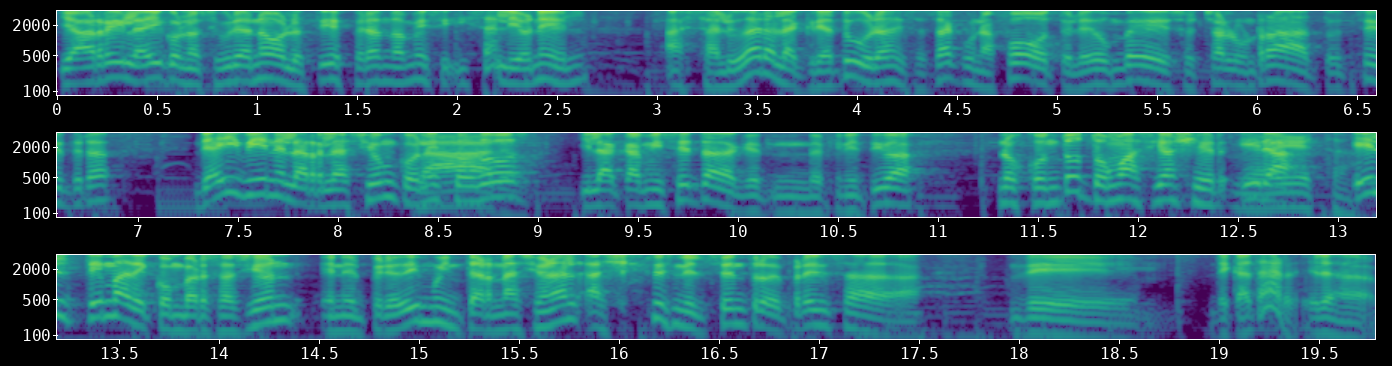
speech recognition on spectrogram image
y arregla ahí con la seguridad, no, lo estoy esperando a Messi, y sale Lionel a saludar a la criatura, se saca una foto, le da un beso, charla un rato, etc. De ahí viene la relación con Claro. estos dos y la camiseta que en definitiva nos contó Tomás y ayer Y era el tema de conversación en el periodismo internacional ayer en el centro de prensa de, de Qatar. Era,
